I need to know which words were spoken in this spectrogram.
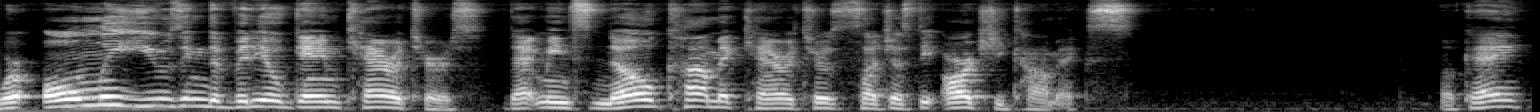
we're only using the video game characters. That means no comic characters such as the Archie comics. Okay?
